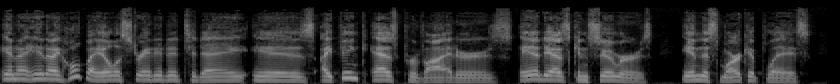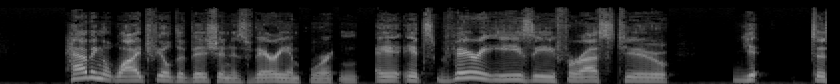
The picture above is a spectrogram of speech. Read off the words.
and I and I hope I illustrated it today is I think as providers and as consumers in this marketplace, having a wide field of vision is very important. It's very easy for us to to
